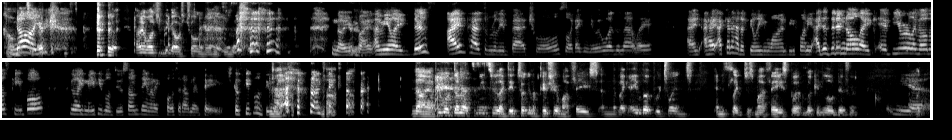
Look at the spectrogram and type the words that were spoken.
commented. no you're I didn't want you to think I was trolling or anything like no you're Yeah. fine i mean like there's i've had some really bad trolls so like i knew it wasn't that way i i, I kind of had a feeling you wanted to be funny i just didn't know like if you were like one of those people who like made people do something and like post it on their page because people do Nah, that on nah. tiktok No, yeah, people have done that to me too. Like they took in a picture of my face and they're like, "Hey, look, we're twins," and it's like just my face but looking a little different. yeah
